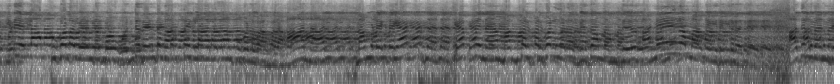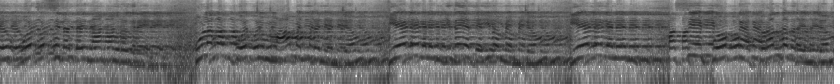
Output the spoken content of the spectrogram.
எப்படி எல்லாம் புகழ வேண்டுமோ ஒன்று ரெண்டு வார்த்தைகளால தான் ஆனால் நம்முடைய கேப்டனை மக்கள் புகழ்கிற விதம் வந்து அநேகமாக இருக்கிறது அதில் வந்து ஒரு சிலதை நான் கூறுகிறேன் உலகம் போற்றும் மாமனிதன் என்றும் ஏழைகளின் இதய தெய்வம் என்றும் ஏழைகளின் பசியை போக்க பிறந்தவர் என்றும்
